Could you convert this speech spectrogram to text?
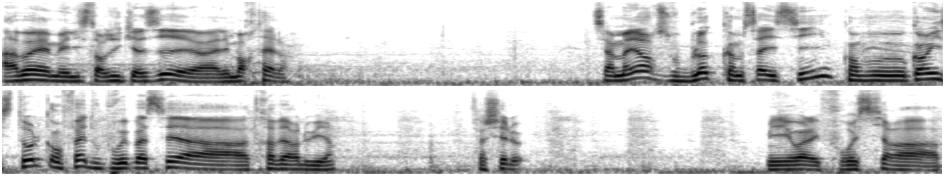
Ah ouais, mais l'histoire du casier, elle est mortelle. Si un Myers vous bloque comme ça ici, quand, vous, quand il stalk, en fait, vous pouvez passer à, travers lui. Hein. Sachez-le. Mais voilà, il faut réussir à,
